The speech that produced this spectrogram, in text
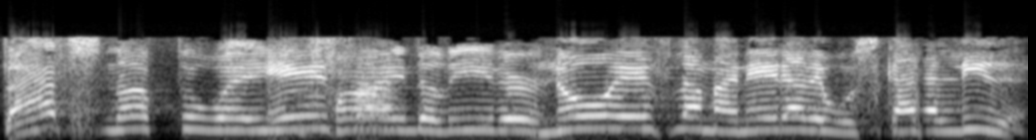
That's not the way you Esa find a leader. No es la manera de buscar al líder.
